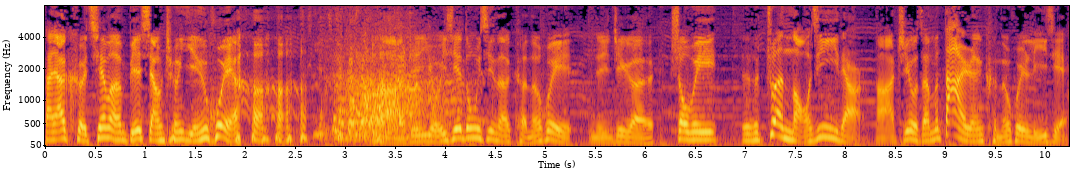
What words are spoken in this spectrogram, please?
大家可千万别想成淫秽啊！啊，这有一些东西呢，可能会你这个稍微呃转脑筋一点啊，只有咱们大人可能会理解，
